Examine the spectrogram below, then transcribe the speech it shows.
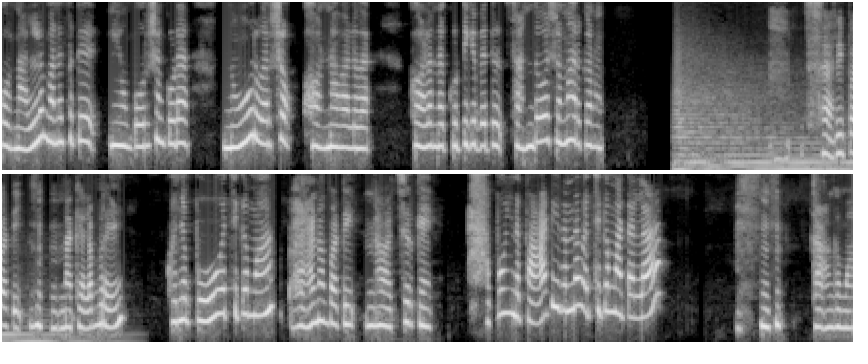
ஒரு நல்ல மனசுக்கு நீ உன் புருஷன் கூட நூறு வருஷம் ஒன்னா வாழுவ குழந்தை குட்டிக்கு பெற்று சந்தோஷமா இருக்கணும். சரி பாட்டி. நான் கிளம்புறேன். கொஞ்சம் பூ வச்சுக்கமா வேணாம் பாட்டி. நான் வச்சிருக்கேன். அப்போ இந்த பாட்டி தான் வச்சுக்க மாட்டல்ல தாங்கம்மா.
